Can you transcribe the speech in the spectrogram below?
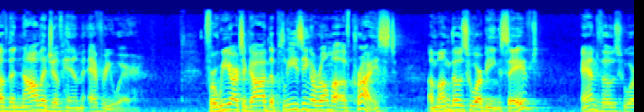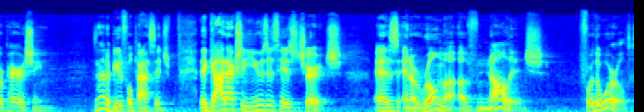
of the knowledge of Him everywhere. For we are to God the pleasing aroma of Christ among those who are being saved and those who are perishing. Isn't that a beautiful passage? That God actually uses his church as an aroma of knowledge for the world.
